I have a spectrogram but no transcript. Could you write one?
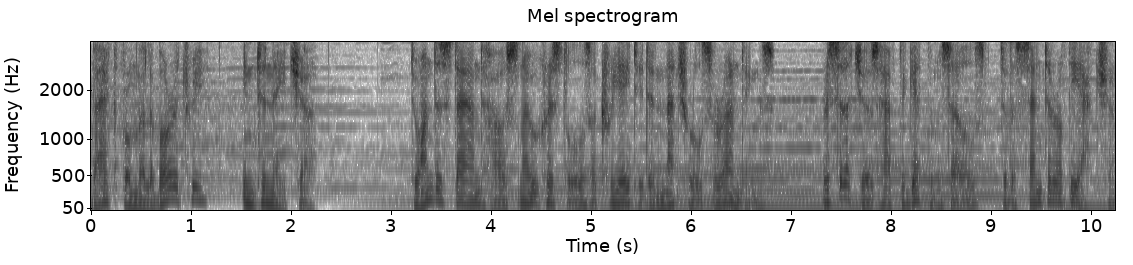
Back from the laboratory into nature. To understand how snow crystals are created in natural surroundings, researchers have to get themselves to the center of the action.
